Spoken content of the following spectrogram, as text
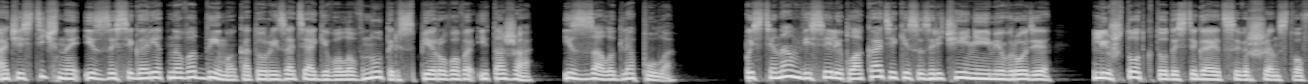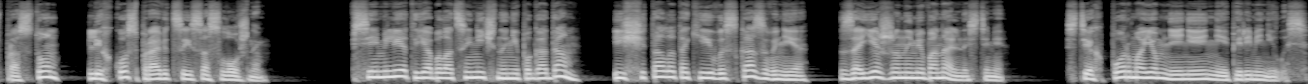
а частично из-за сигаретного дыма, который затягивало внутрь с первого этажа, из зала для пула. По стенам висели плакатики с изречениями вроде «Лишь тот, кто достигает совершенства в простом, легко справится и со сложным». В семь лет я была цинична не по годам и считала такие высказывания заезженными банальностями. С тех пор мое мнение не переменилось.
